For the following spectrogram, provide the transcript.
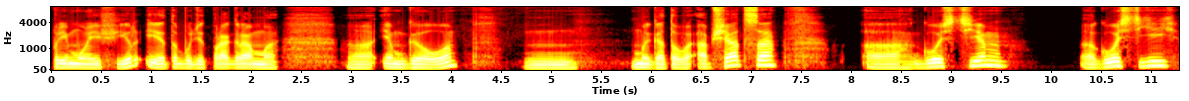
прямой эфир, и это будет программа э, МГО. Мы готовы общаться. Э, гостем, э, гостьей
